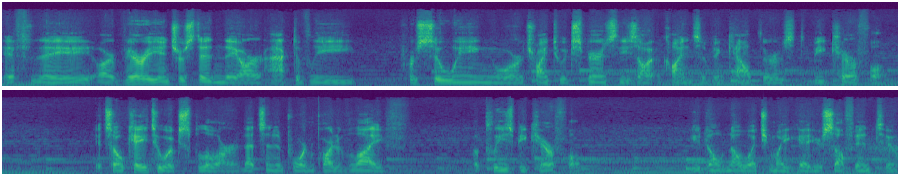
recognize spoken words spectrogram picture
if they are very interested and they are actively pursuing or trying to experience these kinds of encounters, to be careful. It's okay to explore. That's an important part of life. But please be careful. You don't know what you might get yourself into.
